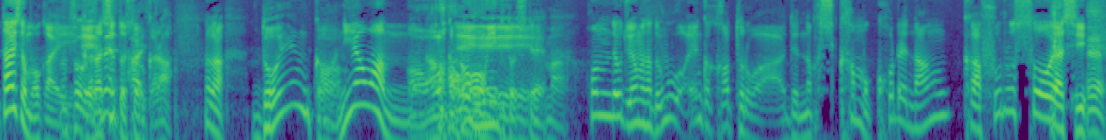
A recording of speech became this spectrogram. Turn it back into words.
大将も若いからシュッとしてるから、だから、ド演歌は似合わんの、なんかの雰囲気として。ほんで、うち嫁さんと、うわ、演歌かかっとるわ。で、なんか、しかもこれなんか古そうやし、え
